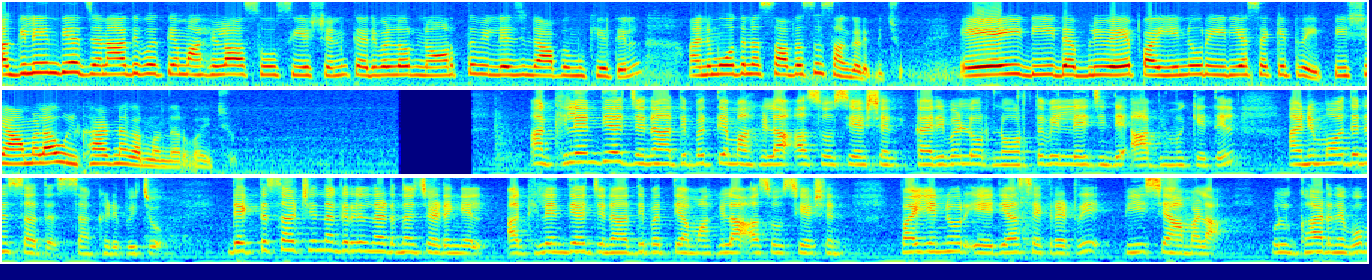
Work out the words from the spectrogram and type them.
അഖിലേന്ത്യാ ജനാധിപത്യ മഹിളാ അസോസിയേഷൻ കരിവള്ളൂർ നോർത്ത് വില്ലേജിന്റെ ആഭിമുഖ്യത്തിൽ അനുമോദന സദസ്സ് സംഘടിപ്പിച്ചു. A I D W A Payyanur area secretary P Shyamala ഉദ്ഘാടന കർമ്മം നിർവഹിച്ചു. അഖിലേന്ത്യാ ജനാധിപത്യ മഹിളാ അസോസിയേഷൻ കരിവള്ളൂർ നോർത്ത് വില്ലേജിന്റെ ആഭിമുഖ്യത്തിൽ അനുമോദന സദസ് സംഘടിപ്പിച്ചു. രക്തസാക്ഷി നഗറിൽ നടന്ന ചടങ്ങിൽ അഖിലേന്ത്യാ ജനാധിപത്യ മഹിളാ association Payyanur area secretary P Shyamala ഉദ്ഘാടനവും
